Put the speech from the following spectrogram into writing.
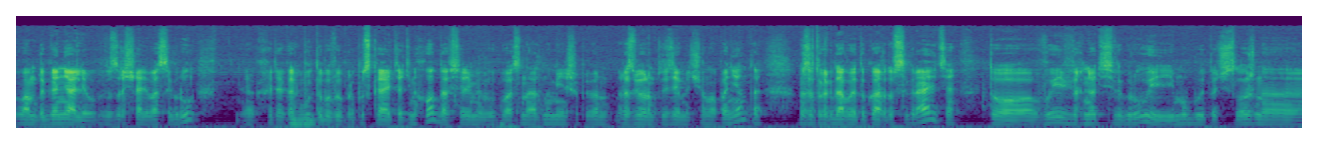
вам догоняли, возвращали вас игру, э, хотя как mm-hmm. будто бы вы пропускаете один ход, да, все время у вас на одну меньше развернутую землю, чем оппонента, но зато когда вы эту карту сыграете, то вы вернетесь в игру, и ему будет очень сложно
